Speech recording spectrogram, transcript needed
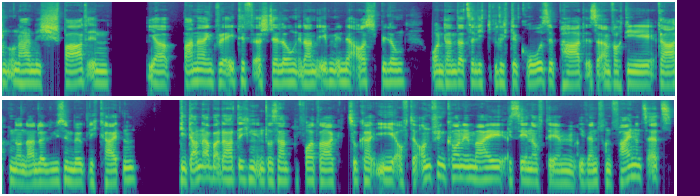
schon unheimlich spart in ja, Banner in Creative-Erstellung, dann eben in der Ausspielung. Und dann tatsächlich wirklich der große Part ist einfach die Daten- und Analysemöglichkeiten die dann aber, da hatte ich einen interessanten Vortrag zu KI auf der OnFinCon im Mai gesehen, auf dem Event von Finance Ads.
